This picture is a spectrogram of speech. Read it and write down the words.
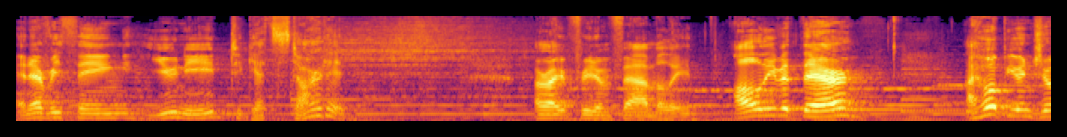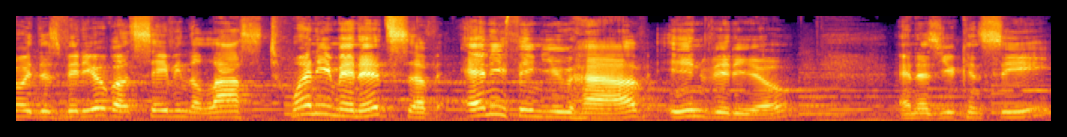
and everything you need to get started. All right, Freedom Family, I'll leave it there. I hope you enjoyed this video about saving the last 20 minutes of anything you have in video. And as you can see,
